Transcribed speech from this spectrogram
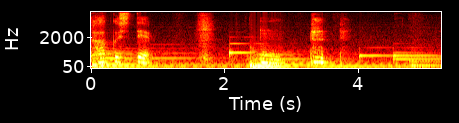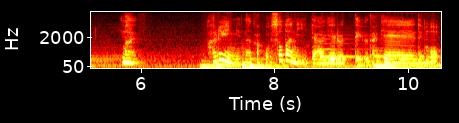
把握してうん まあある意味なんかこうそばにいてあげるっていうだけでも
